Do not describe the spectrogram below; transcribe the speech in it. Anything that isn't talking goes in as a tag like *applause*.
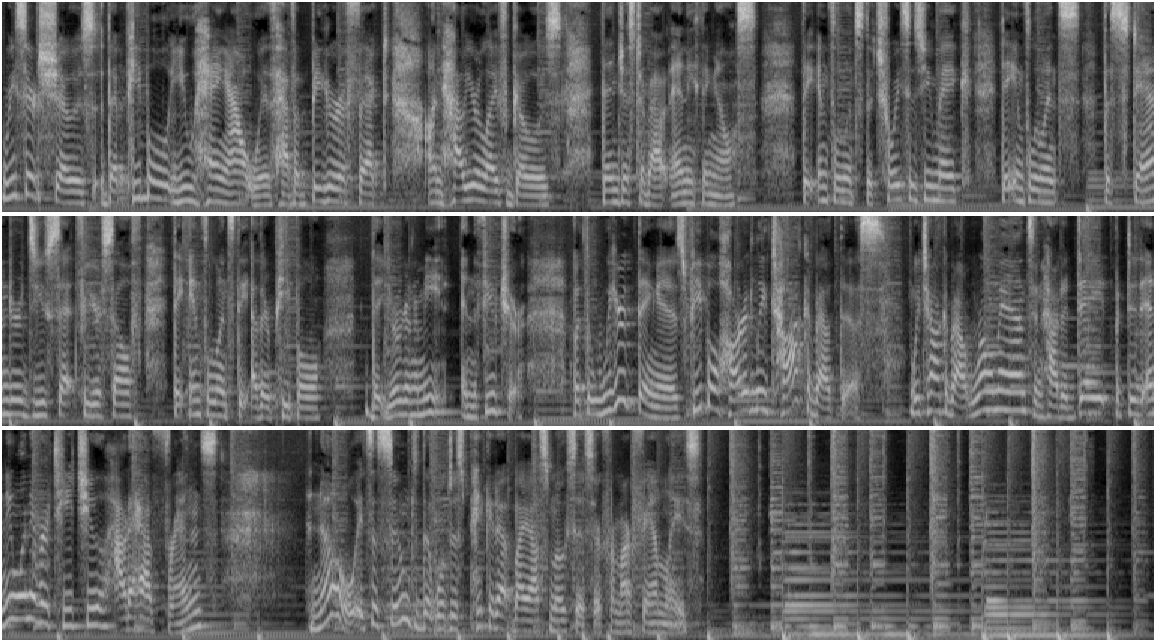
Research shows that people you hang out with have a bigger effect on how your life goes than just about anything else. They influence the choices you make, they influence the standards you set for yourself, they influence the other people that you're going to meet in the future. But the weird thing is, people hardly talk about this. We talk about romance and how to date, but did anyone ever teach you how to have friends? No, it's assumed that we'll just pick it up by osmosis or from our families.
